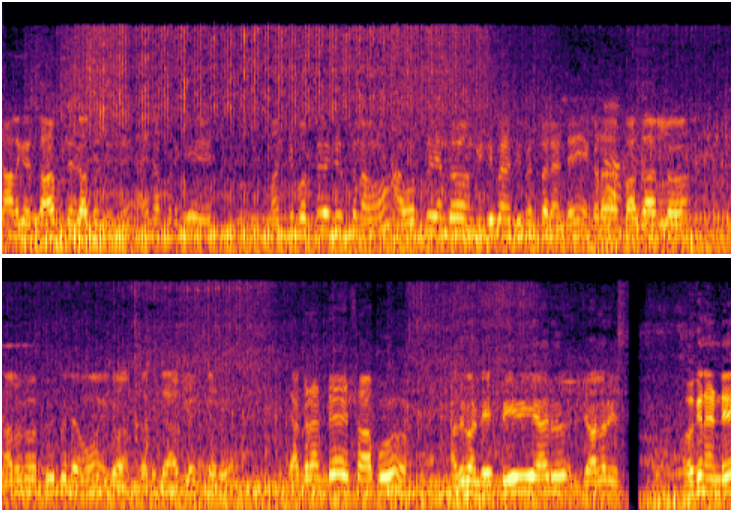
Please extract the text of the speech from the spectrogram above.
నాలుగైదు షాపు తిరగాల్సి వచ్చింది. అయినప్పటికీ మంచి వస్తువే తీసుకున్నాము. ఆ వస్తువు ఏందో ఇంక ఇంటి పైన చూపిస్తారండి ఇక్కడ బజార్లో నలుగురు చూపిలేము ఇక ప్రతి బ్యాగులు ఇచ్చారు ఎక్కడంటే షాపు. అదిగోండి పీవీఆర్ జ్యువెలరీస్. ఓకేనండి.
